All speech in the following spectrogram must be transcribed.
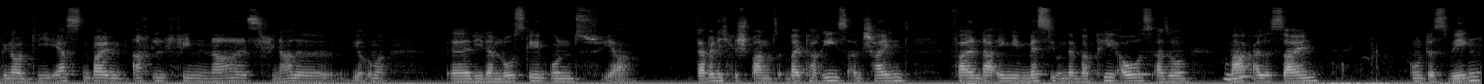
genau die ersten beiden Achtelfinals, Finale, wie auch immer, äh, die dann losgehen. Und ja, da bin ich gespannt. Bei Paris anscheinend fallen da irgendwie Messi und Mbappé aus. Also mag mhm. alles sein. Und deswegen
